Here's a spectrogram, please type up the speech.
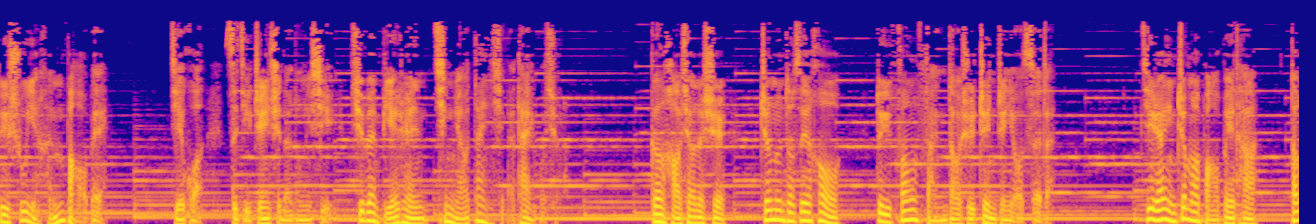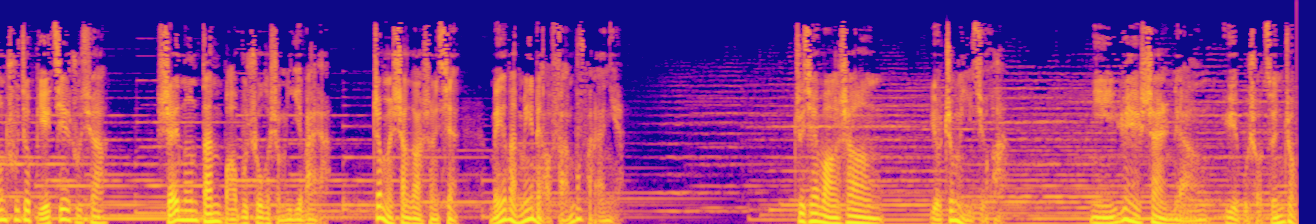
对书也很宝贝，结果自己珍视的东西却被别人轻描淡写的带过去了。更好笑的是，争论到最后，对方反倒是振振有词的：既然你这么宝贝它。”当初就别借出去啊！谁能担保不出个什么意外啊？这么上纲上线，没完没了，烦不烦啊你？之前网上有这么一句话：“你越善良越不受尊重。”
